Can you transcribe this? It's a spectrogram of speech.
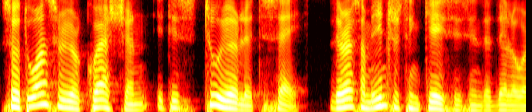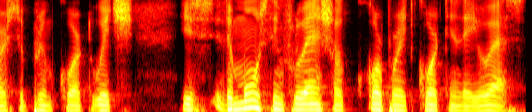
So to answer your question, it is too early to say. There are some interesting cases in the Delaware Supreme Court, which is the most influential corporate court in the US.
